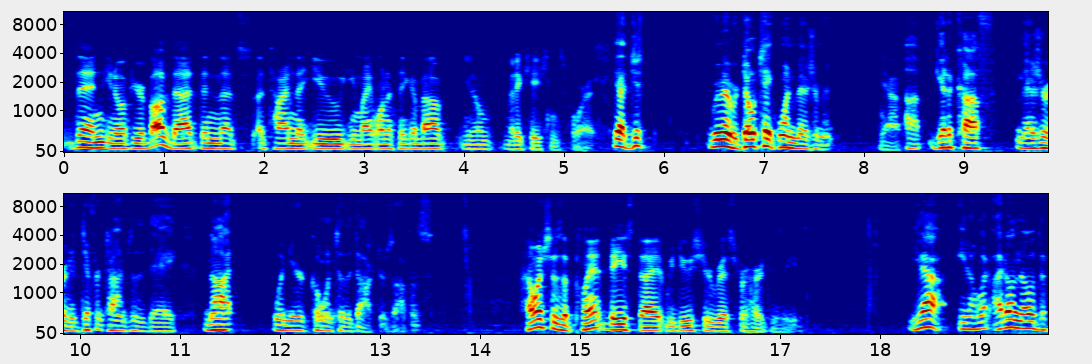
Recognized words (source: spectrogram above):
then, you know, if you're above that, then that's a time that you you might want to think about, you know, medications for it. Yeah, just remember, don't take one measurement. Yeah. Uh, get a cuff, measure it at different times of the day, not when you're going to the doctor's office. How much does a plant-based diet reduce your risk for heart disease? Yeah, you know what? I don't know the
